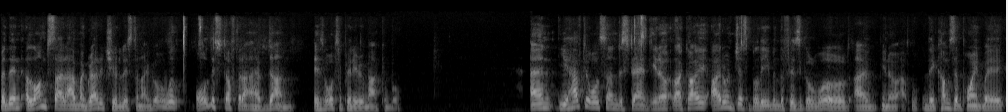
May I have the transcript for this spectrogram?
But then alongside, I have my gratitude list and I go, well, all this stuff that I have done is also pretty remarkable. And you have to also understand, you know, like I, I don't just believe in the physical world. I, you know, there comes a point where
